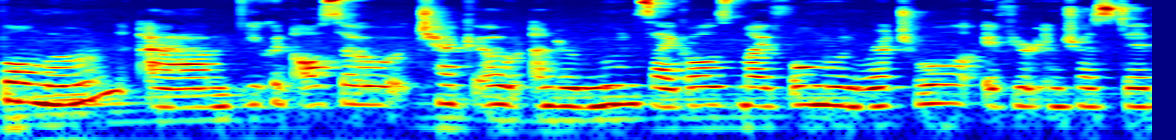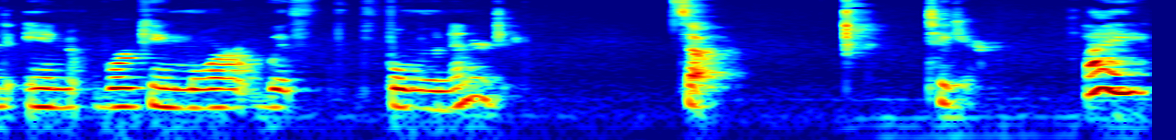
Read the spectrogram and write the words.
full moon. Um, you can also check out under moon cycles my full moon ritual if you're interested in working more with full moon energy. So, take care. Bye.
